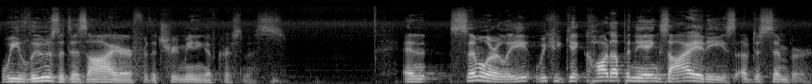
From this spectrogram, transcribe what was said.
we lose a desire for the true meaning of Christmas. And similarly, we could get caught up in the anxieties of December.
